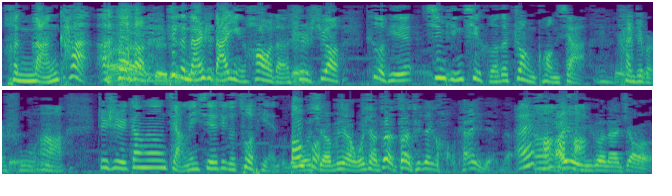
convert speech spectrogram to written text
很难看。这个难是打引号的，是需要特别心平气和的状况下看这本书啊。这是刚刚讲了一些这个作品，包括我想不想？我想再再推荐一个好看一点的。哎好还有一个呢叫《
